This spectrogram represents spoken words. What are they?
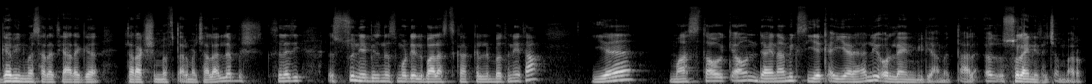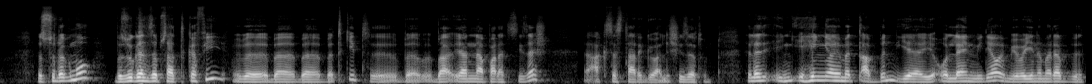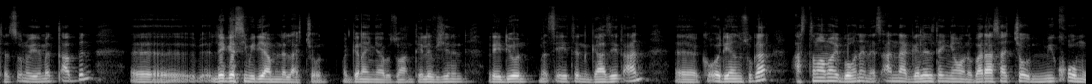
ገቢን መሰረት ያደረገ interaction መፍጠር መቻል አለብሽ። ስለዚህ እሱን የ business model ባላስተካከልንበት ሁኔታ የማስታወቂያውን dynamics እየቀየረ ያለ የኦንላይን ሚዲያ መጣ። እሱ ላይ ነው የተጨመረው። እሱ ደግሞ ብዙ ገንዘብ ሳትከፊ በጥቂት ያን apparatus ይዘሽ access ታደርጊዋለሽ ይዘቱን። ስለዚህ ይሄኛው የመጣብን የኦንላይን ሚዲያ ወይም የበይነ መረብ ተጽዕኖ የመጣብን legacy media የምንላቸውን መገናኛ ብዙኃን ቴሌቪዥንን፣ ሬዲዮን፣ መጽሔትን፣ ጋዜጣን ከ audience ኡ ጋር አስተማማኝ በሆነ ነፃና ገለልተኛ ሆነ በራሳቸው የሚቆሙ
